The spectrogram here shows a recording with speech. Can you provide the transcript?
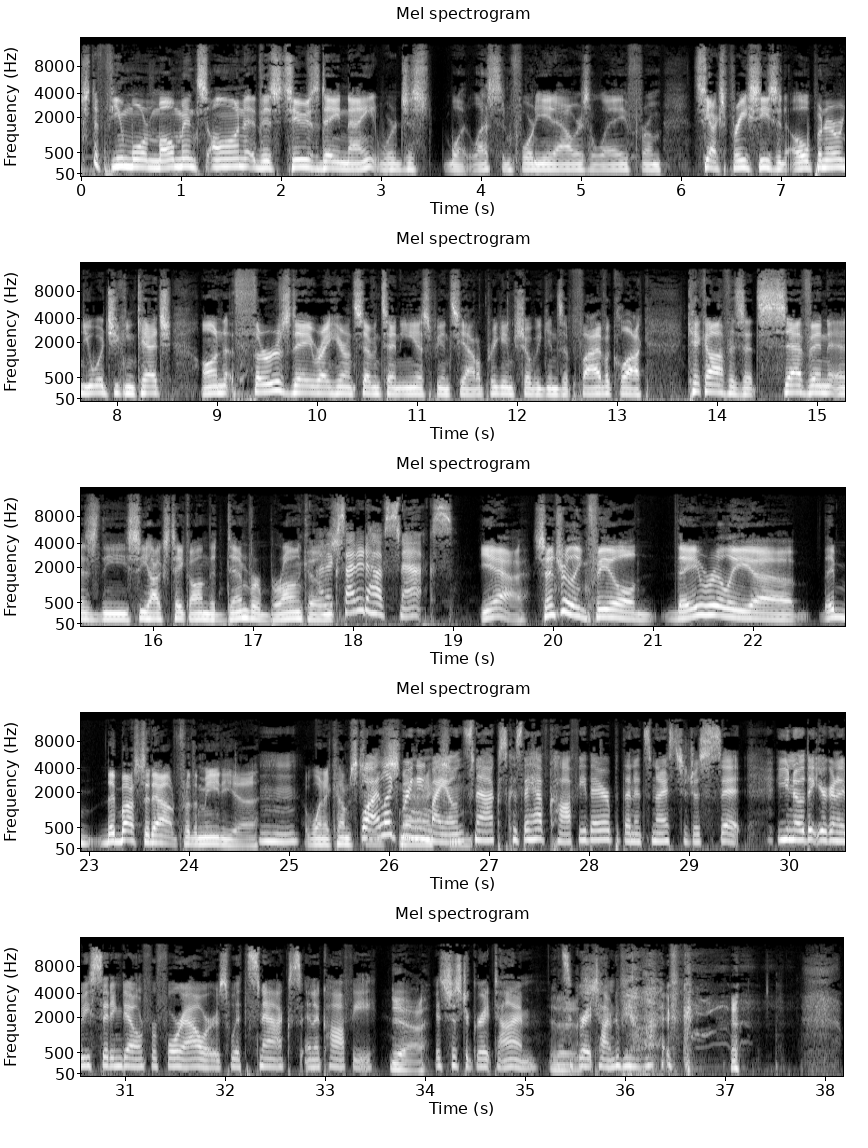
just a few more moments on this Tuesday night. We're just, what, less than 48 hours away from Seahawks preseason opener, you, which you can catch on Thursday right here on 710 ESPN Seattle. Pregame show begins at 5 o'clock. Kickoff is at 7 as the Seahawks take on the Denver Broncos. i'm excited to have snacks Yeah, CenturyLink Field, they really uh, they they busted out for the media when it comes to. well i like bringing my snacks own snacks because they have coffee there but then it's nice to just sit you know that you're going to be sitting down for four hours with snacks and a coffee Yeah, it's just a great time It it's is. a great time to be alive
